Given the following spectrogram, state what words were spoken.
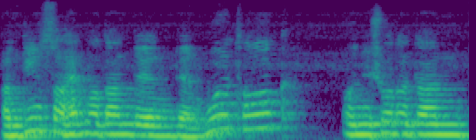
Am Dienstag hätten wir dann den, den Ruhetag und ich würde dann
